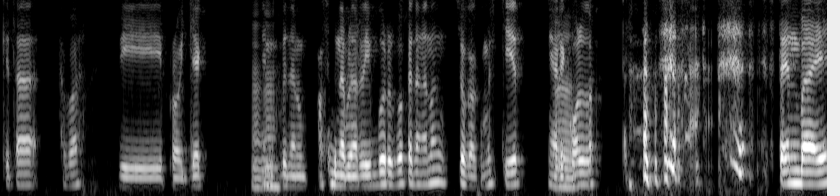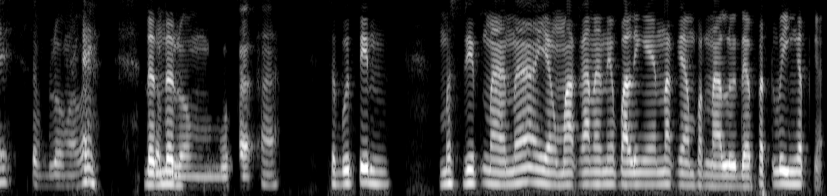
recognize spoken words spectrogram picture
kita apa di project. Ah, ini benar masih benar-benar libur gue kadang-kadang suka ke masjid nyari Ah. kolak. Standby sebelum apa? Eh, dan dan sebelum buka ah, sebutin masjid mana yang makanannya paling enak yang pernah lu dapat lu inget nggak?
